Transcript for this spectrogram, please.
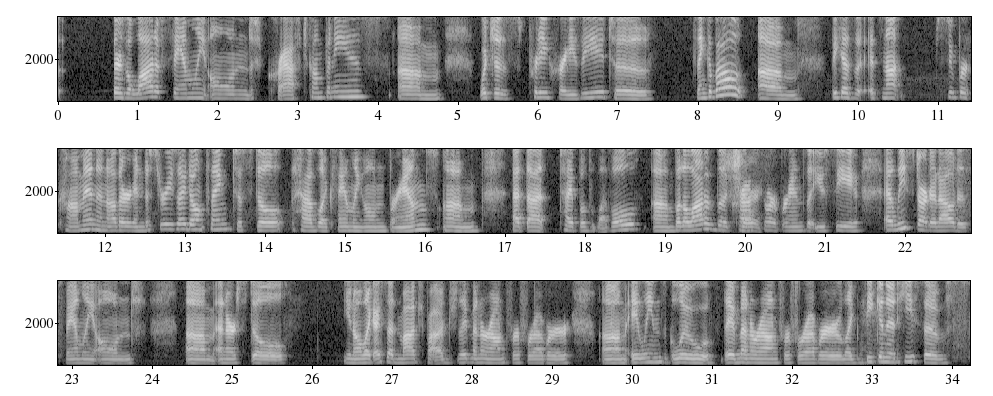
there's a lot of family owned craft companies, um, which is pretty crazy to think about um, because it's not super common in other industries i don't think to still have like family owned brands um, at that type of level um, but a lot of the Sure. craft store brands that you see at least started out as family owned um, and are still you know like i said Mod Podge they've been around for forever um, Aleene's glue they've been around for forever like beacon adhesives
